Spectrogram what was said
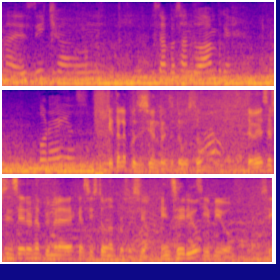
una desdicha, un- está pasando hambre, por ellos. ¿Qué tal la procesión, Renzo? ¿Te gustó? Te voy a ser sincero, es la primera vez que asisto a una procesión. ¿En serio? Sí, en vivo, sí.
